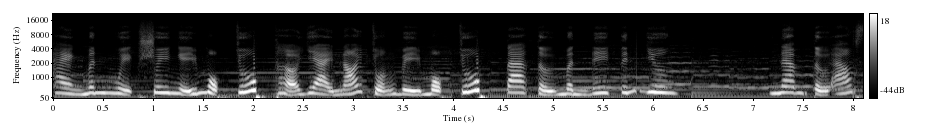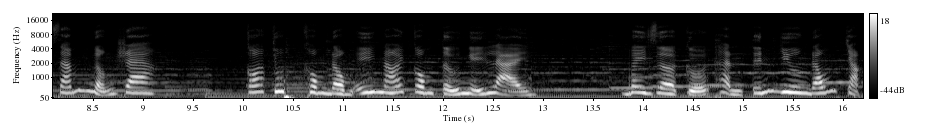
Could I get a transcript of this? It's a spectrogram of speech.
Hàng Minh Nguyệt suy nghĩ một chút, Thở dài nói chuẩn bị một chút, Ta tự mình đi tính dương. Nam tự áo xám ngẩn ra. Có chút không đồng ý nói công tử nghĩ lại. Bây giờ cửa thành tín dương đóng chặt.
